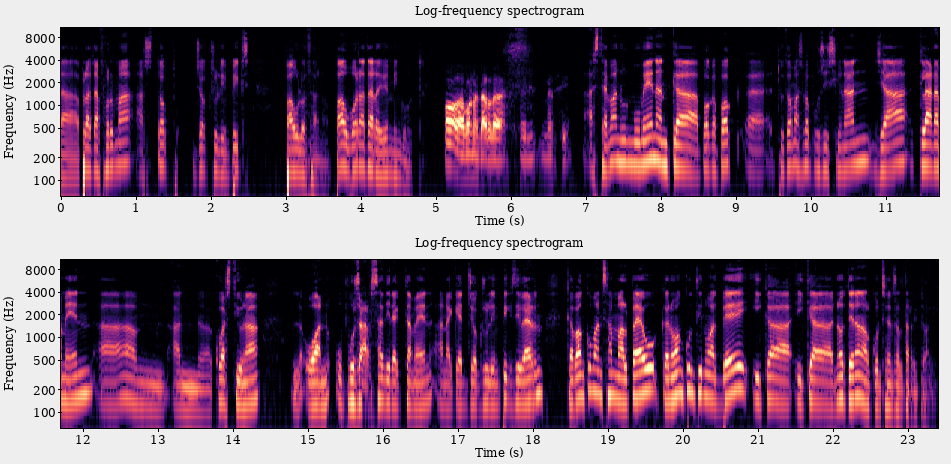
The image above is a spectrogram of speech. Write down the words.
la plataforma Stop Jocs Olímpics, Pau Lozano. Pau, bona tarda i benvingut. Hola, bona tarda. Merci. Estem en un moment en què a poc a poc eh, tothom es va posicionant ja clarament eh, en, en qüestionar o en oposar-se directament en aquests Jocs Olímpics d'hivern que van començar amb mal peu, que no han continuat bé i que, i que no tenen el consens del territori.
